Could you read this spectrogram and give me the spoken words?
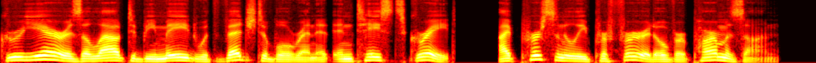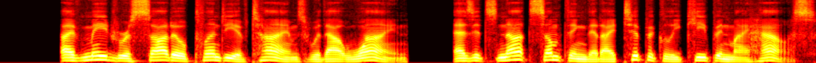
Gruyere is allowed to be made with vegetable rennet and tastes great, I personally prefer it over Parmesan. I've made risotto plenty of times without wine, as it's not something that I typically keep in my house.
